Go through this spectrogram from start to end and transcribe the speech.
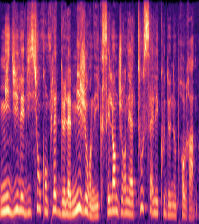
midi, l'édition complète de la mi-journée. Excellente journée à tous à l'écoute de nos programmes.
